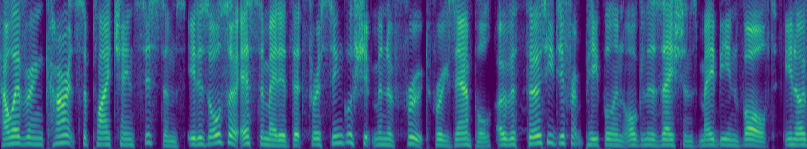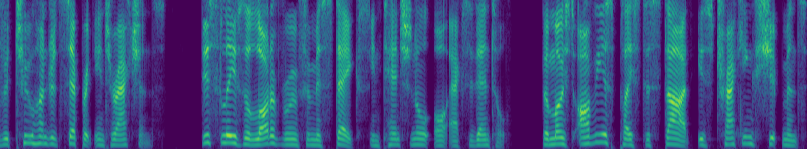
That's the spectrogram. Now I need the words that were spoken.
However, in current supply chain systems, it is also estimated that for a single shipment of fruit, for example, over 30 different people and organizations may be involved in over 200 separate interactions. This leaves a lot of room for mistakes, intentional or accidental. The most obvious place to start is tracking shipments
